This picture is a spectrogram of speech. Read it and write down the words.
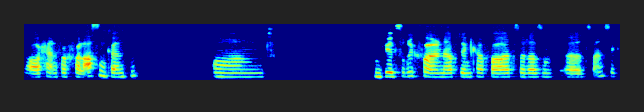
auch einfach verlassen könnten. Und, und wir zurückfallen auf den KV 2020.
